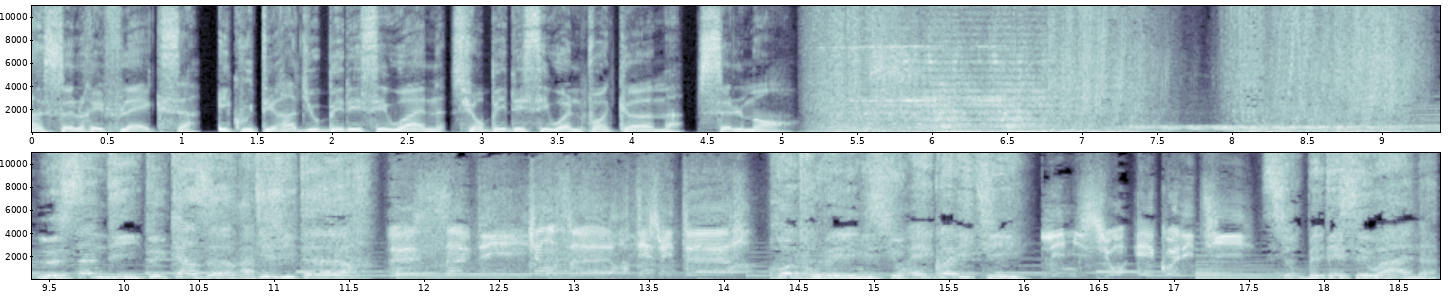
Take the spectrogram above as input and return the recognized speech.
Un seul réflexe. Écoutez Radio BDC One sur bdc1.com seulement. Le samedi de 15h à 18h. Le samedi 15h 18h. Retrouvez l'émission Equality. L'émission Equality sur BDC One.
